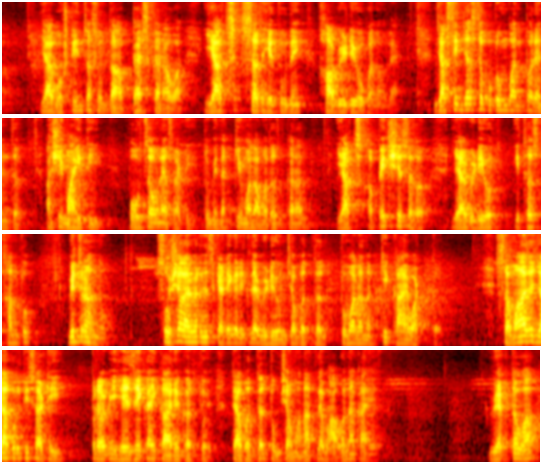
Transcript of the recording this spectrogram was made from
या गोष्टींचा सुद्धा अभ्यास करावा. याच सदहेतूने हा व्हिडिओ बनवला आहे जास्तीत जास्त कुटुंबांपर्यंत अशी माहिती पोहोचवण्यासाठी तुम्ही नक्की मला मदत कराल. याच अपेक्षेसह या व्हिडिओत इथंच थांबतो. मित्रांनो सोशल अवेअरनेस कॅटेगरीतल्या व्हिडिओंच्याबद्दल तुम्हाला नक्की काय वाटतं समाज जागृतीसाठी प्रवी हे जे काही कार्य करतो आहे त्याबद्दल तुमच्या मनातल्या भावना काय आहेत? व्यक्त व्हा.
